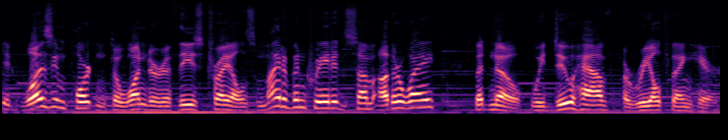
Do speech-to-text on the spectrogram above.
It was important to wonder if these trails might have been created some other way, but no, we do have a real thing here.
